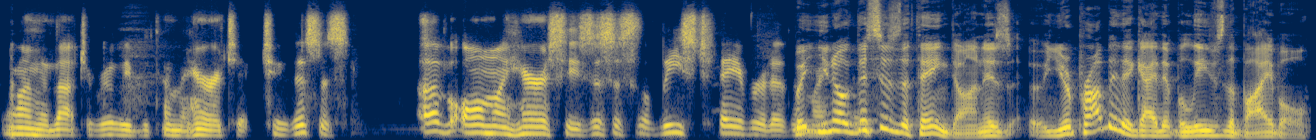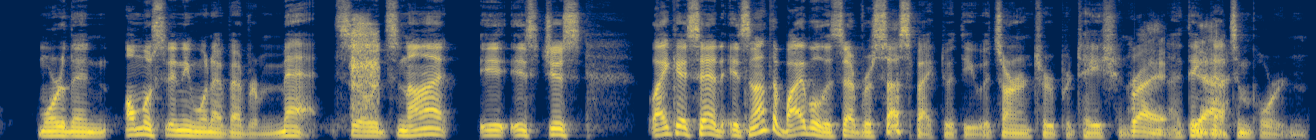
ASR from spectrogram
well, I'm about to really become a heretic too. This is of all my heresies, this is the least favorite of them. But you know, this is the thing, Don, is you're probably the guy that believes the Bible more than almost anyone I've ever met. So it's not, it's just, like I said, it's not the Bible that's ever suspect with you. It's our interpretation. Right, I think yeah. that's important.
